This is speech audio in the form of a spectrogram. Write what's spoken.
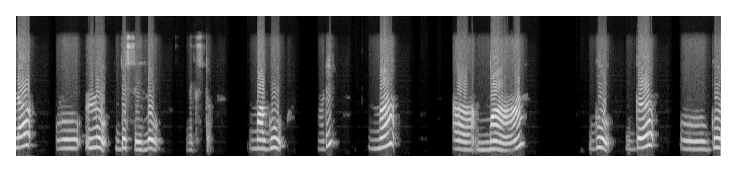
ಲ ಉ ಲು ಬಿಸಿಲು ನೆಕ್ಸ್ಟ್ ಮಗು ನೋಡಿ ಮ ಅ ಮ ಗು, ಗ ಗು.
